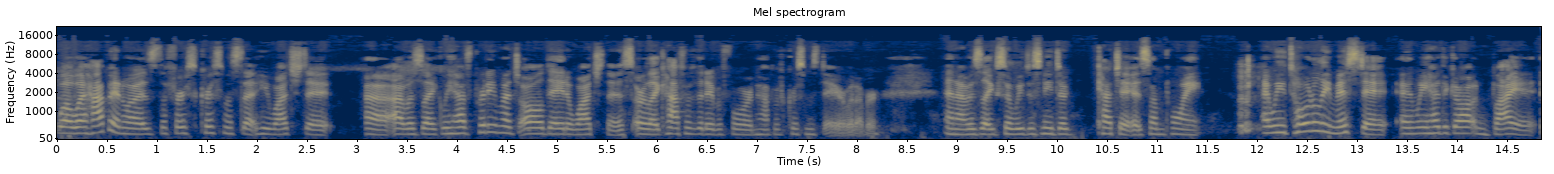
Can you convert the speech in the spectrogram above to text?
Well, what happened was the first Christmas that he watched it, uh, I was like, we have pretty much all day to watch this, or like half of the day before and half of Christmas Day or whatever. And I was like, so we just need to catch it at some point. And we totally missed it, and we had to go out and buy it.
